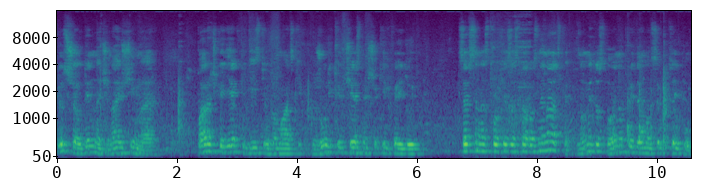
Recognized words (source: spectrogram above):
плюс ще один починаючий мер. Парочка є активістів громадських, журиків чесних, що кілька йдуть. Це все нас трохи застало зненацька, але ми достойно прийдемо в цей путь.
